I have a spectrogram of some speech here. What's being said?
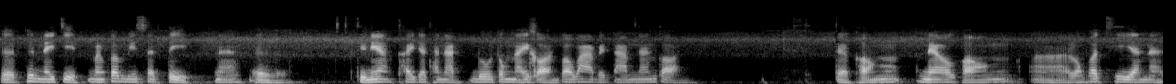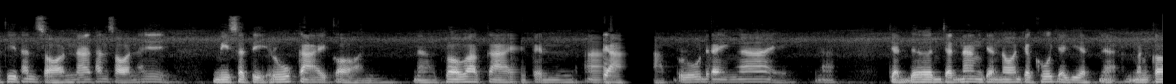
เกิดขึ้นในจิตมันก็มีสตินะ เออ ทีเนี้ยใครจะถนัดดูตรงไหนก่อนก็ว่าไปตามนั้นก่อน แต่ของแนวของหลวงพ่อเทียนนะที่ท่านสอนนะ ท่านสอนให้มีสติรู้กายก่อนนะเพราะว่ากายเป็นอาหยารู้ได้ง่ายนะ จะเดินจะนั่งจะนอนจะคู่จะเหยียดเนี่ย มันก็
